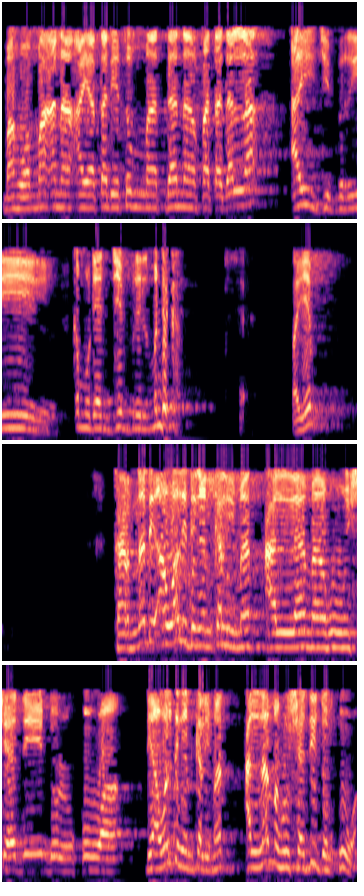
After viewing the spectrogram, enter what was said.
bahwa makna ayat tadi itu dana fatadalla ay Jibril. Kemudian Jibril mendekat. Baik. Karena diawali dengan kalimat allamahu syadidul quwa diawali dengan kalimat allamahu syadidul quwa.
